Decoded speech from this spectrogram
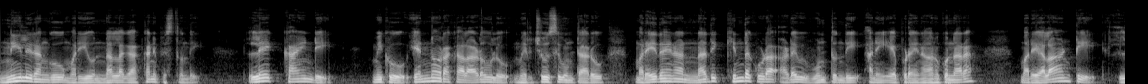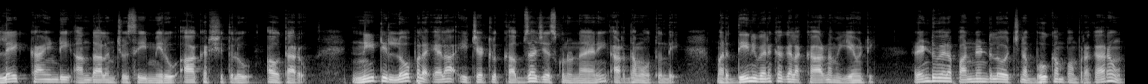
నీలిరంగు మరియు నల్లగా కనిపిస్తుంది. లేక్ కైండీ మీకు ఎన్నో రకాల అడవులు మీరు చూసి ఉంటారు. మరి ఏదైనా నది కింద కూడా అడవి ఉంటుంది అని ఎప్పుడైనా అనుకున్నారా? మరి అలాంటి లేక్ కాయిండి అందాలను చూసి మీరు ఆకర్షితులు అవుతారు. నీటి లోపల ఎలా ఈ చెట్లు కబ్జా చేసుకుని ఉన్నాయని అర్థమవుతుంది. మరి దీని వెనుక గల కారణం ఏమిటి? రెండు వేల పన్నెండులో వచ్చిన భూకంపం ప్రకారం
